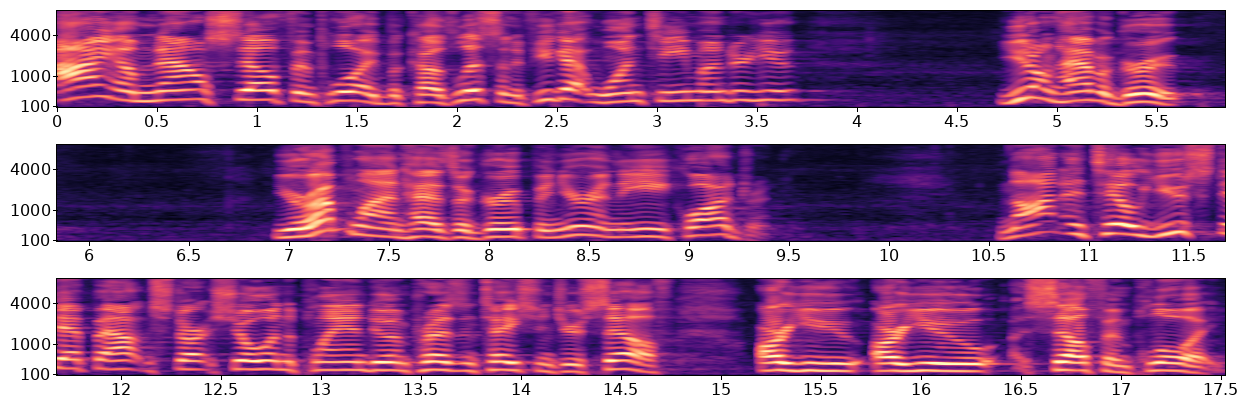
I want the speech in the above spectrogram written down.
I am now self-employed because listen, if you got one team under you, you don't have a group. Your upline has a group and you're in the E quadrant. Not until you step out and start showing the plan, doing presentations yourself, are you, are you self employed.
